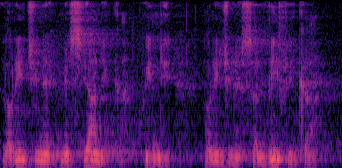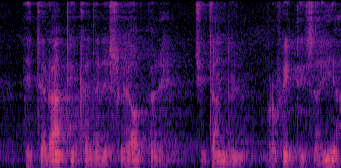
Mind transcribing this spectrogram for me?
l'origine messianica, quindi l'origine salvifica e terapica delle sue opere, citando il profeta Isaia,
